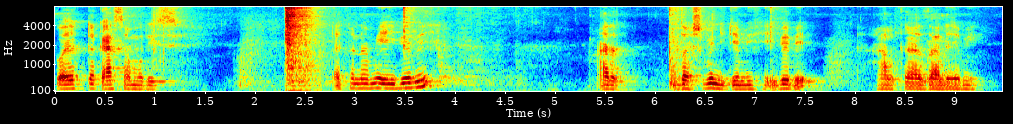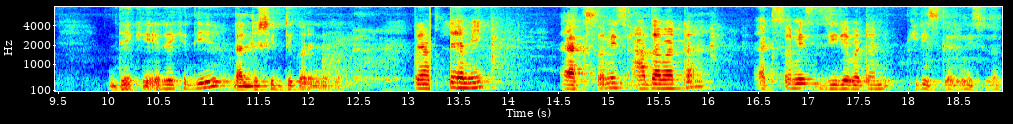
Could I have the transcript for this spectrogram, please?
কয়েকটা কাঁচামরিচ। এখন আমি এইভাবে আর দশ মিনিট আমি এইভাবে হালকা জালে আমি ডেকে রেখে দিয়ে ডালটা সিদ্ধ করে নেব। আমি এক চামচ আদা বাটা, এক চামচ জিরে বাটা আমি ফ্রিজ করে নিয়েছিলাম।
